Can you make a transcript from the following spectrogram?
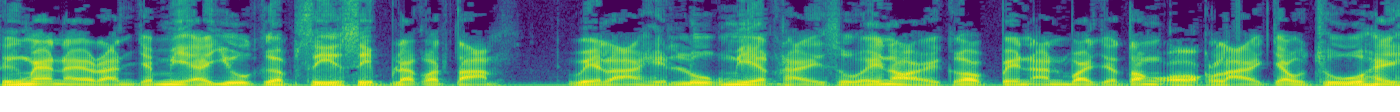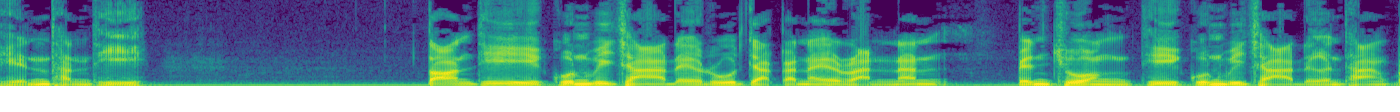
ถึงแม้นายรันจะมีอายุเกือบ 40 แล้วก็ตาม เวลาเห็นลูกเมียใครสวยหน่อย ก็เป็นอันว่าจะต้องออกลายเจ้าชู้ให้เห็นทันที ตอนที่คุณวิชาได้รู้จักกับนายรันนั้น เป็นช่วงที่คุณวิชาเดินทางไป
